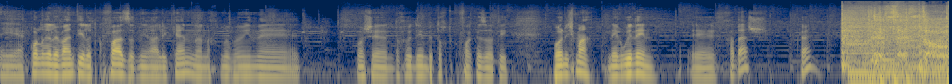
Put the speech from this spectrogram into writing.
הכל רלוונטי לתקופה הזאת נראה לי, כן? אנחנו במין, כמו שאנחנו יודעים, בתוך תקופה כזאת. בוא נשמע, נייל ווידין, uh, חדש? כן. כן,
